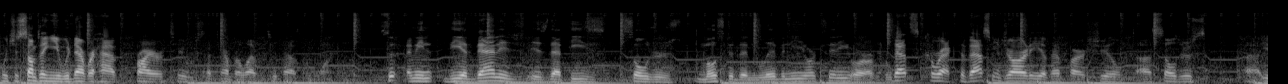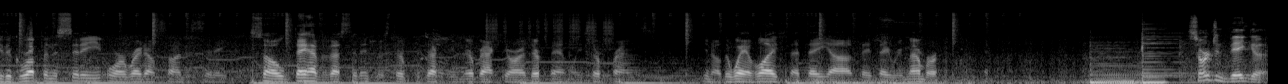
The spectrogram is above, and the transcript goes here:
which is something you would never have prior to September 11, 2001. So, I mean, the advantage is that these soldiers, most of them live in New York City or are That's correct. The vast majority of Empire Shield uh, soldiers uh, either grew up in the city or right outside the city. So they have a vested interest. They're protecting their backyard, their families, their friends, you know, the way of life that they, uh, they, they remember. Sergeant Vega,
